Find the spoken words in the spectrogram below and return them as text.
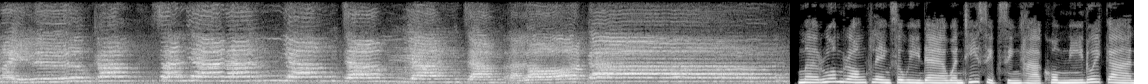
ไม่ลืมคำสัญญานั้นยังจำยังจำตลอดกาลมาร่วมร้องเพลงสวีแดวันที่ 10 สิงหาคมนี้ด้วยกัน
